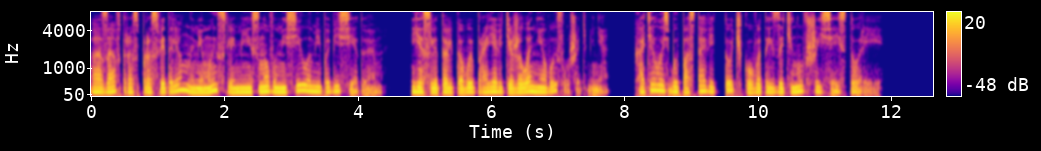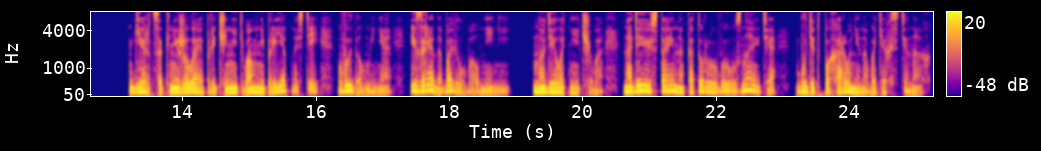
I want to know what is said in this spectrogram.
А завтра с просветленными мыслями и с новыми силами побеседуем. Если только вы проявите желание выслушать меня. Хотелось бы поставить точку в этой затянувшейся истории. Герцог, не желая причинить вам неприятностей, выдал меня и зря добавил волнений. Но делать нечего. Надеюсь, тайна, которую вы узнаете, будет похоронена в этих стенах.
